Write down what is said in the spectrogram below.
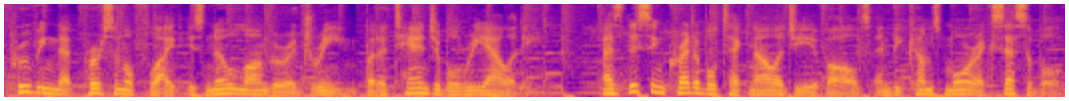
proving that personal flight is no longer a dream but a tangible reality. As this incredible technology evolves and becomes more accessible,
